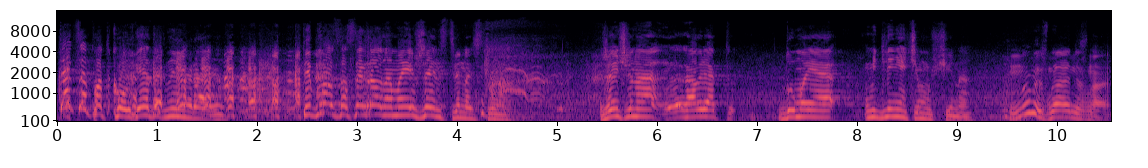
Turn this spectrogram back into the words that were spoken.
Та це подколка, я так не граю. Ти просто сыграл на моей женственности. Женщина, э, говорят, думая медленнее, чем мужчина. Ну, не знаю, не знаю.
